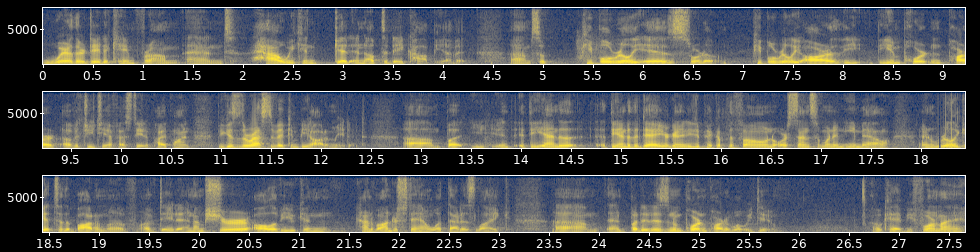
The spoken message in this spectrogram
where their data came from and how we can get an up-to-date copy of it. Um, so people really is sort of people really are the, the important part of a GTFS data pipeline because the rest of it can be automated. Um, but you, at, the end of, at the end of the day, you're going to need to pick up the phone or send someone an email and really get to the bottom of, of data. And I'm sure all of you can kind of understand what that is like. Um, and, but it is an important part of what we do. Okay, before my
